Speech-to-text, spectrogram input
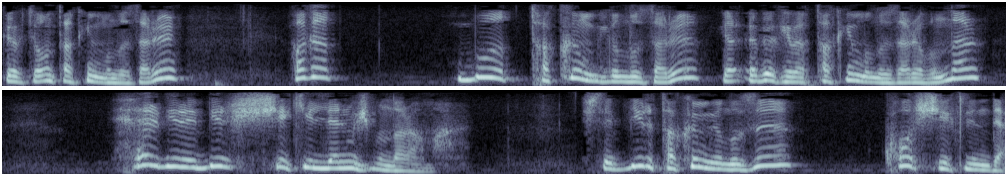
Gökte onun takım yıldızları. Fakat bu takım yıldızları ya öbek öbek takım yıldızları bunlar her biri bir şekillenmiş bunlar ama. İşte bir takım yıldızı koç şeklinde.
